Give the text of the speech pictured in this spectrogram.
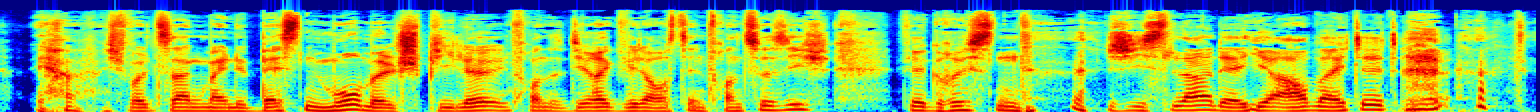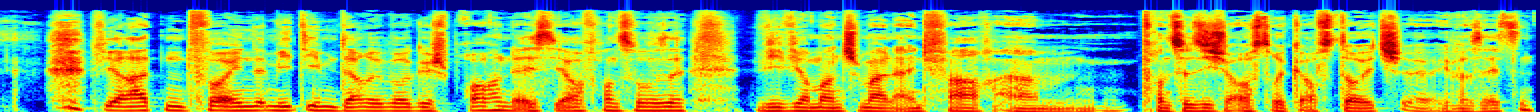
ja, ich wollte sagen, meine besten Murmelspiele, in Front direkt wieder aus dem Französisch. Wir grüßen Gislain, der hier arbeitet. wir hatten vorhin mit ihm darüber gesprochen, er ist ja auch Franzose, wie wir manchmal einfach ähm, französische Ausdrücke aufs Deutsch äh, übersetzen.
